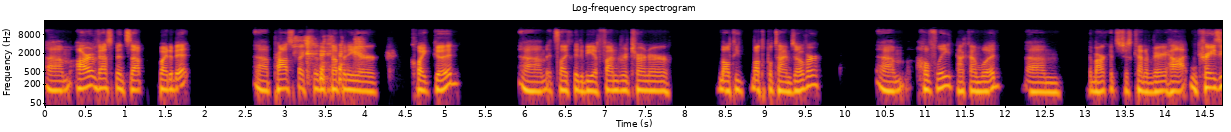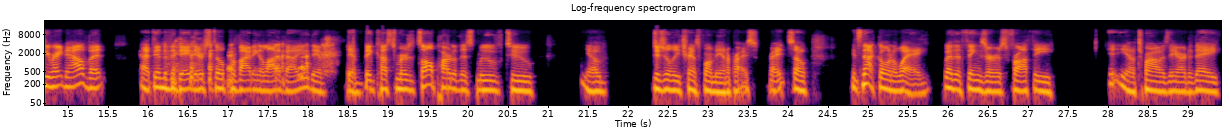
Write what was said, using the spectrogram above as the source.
um, our investment's up quite a bit. Uh, prospects for the company are quite good. Um, it's likely to be a fund returner multi multiple times over. Um, hopefully, knock on wood. Um, the market's just kind of very hot and crazy right now, but at the end of the day, they're still providing a lot of value. They have they have big customers. It's all part of this move to, you know, digitally transform the enterprise, right? So it's not going away. Whether things are as frothy, you know, tomorrow as they are today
